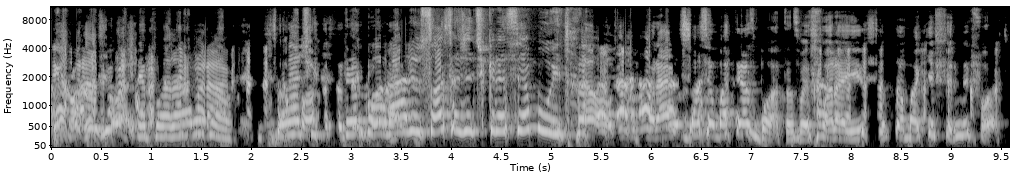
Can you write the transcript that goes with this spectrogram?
Temporário, temporário não. temporário só se a gente crescer muito. Não, temporário só se eu bater as botas, mas fora isso, estamos aqui firme e forte.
